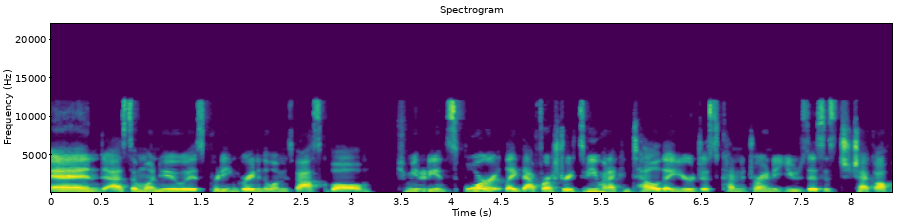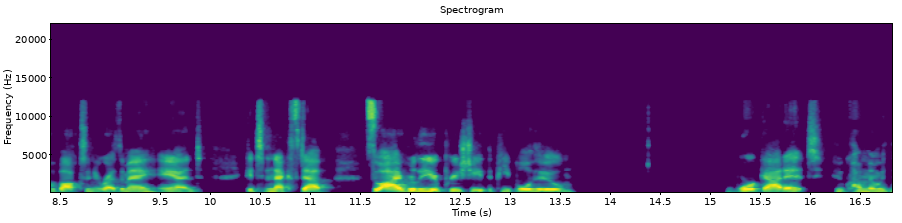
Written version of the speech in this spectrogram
And as someone who is pretty ingrained in the women's basketball community and sport, like that frustrates me when I can tell that you're just kind of trying to use this as to check off a box on your resume and get to the next step. So I really appreciate the people who work at it, who come in with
